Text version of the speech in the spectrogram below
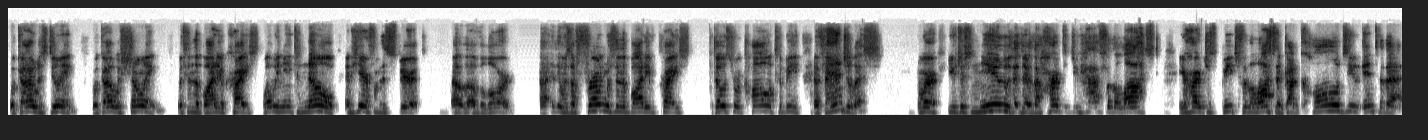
what God was doing, what God was showing within the body of Christ, what we need to know and hear from the Spirit of, of the Lord. Uh, it was affirmed within the body of Christ, those who are called to be evangelists, where you just knew that the heart that you have for the lost, your heart just beats for the lost, and God called you into that.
